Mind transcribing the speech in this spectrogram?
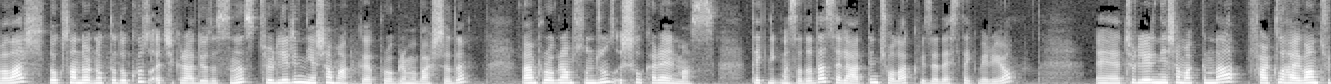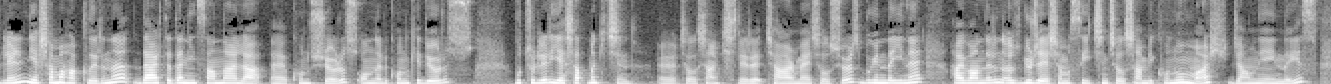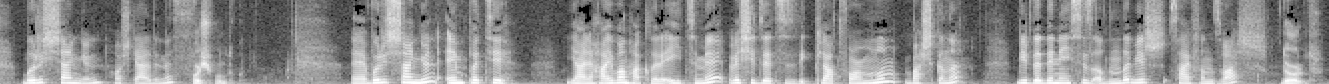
Merhabalar, 94.9 Açık Radyo'dasınız. Türlerin Yaşam Hakkı programı başladı. Ben program sunucunuz Işıl Karaelmaz. Teknik Masada da Selahattin Çolak bize destek veriyor. Ee, türlerin yaşam hakkında farklı hayvan türlerinin yaşama haklarını dert eden insanlarla e, konuşuyoruz. Onları konuk ediyoruz. Bu türleri yaşatmak için e, çalışan kişileri çağırmaya çalışıyoruz. Bugün de yine hayvanların özgürce yaşaması için çalışan bir konuğum var. Canlı yayındayız. Barış Şengün, hoş geldiniz. Hoş bulduk. Ee, Barış Şengün empati yani hayvan hakları eğitimi ve şiddetsizlik platformunun başkanı. Bir de deneysiz adında bir sayfanız var. Doğrudur.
